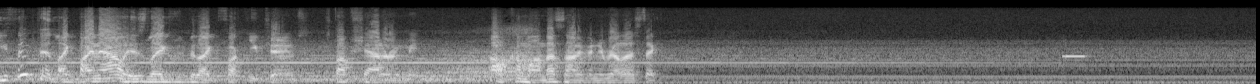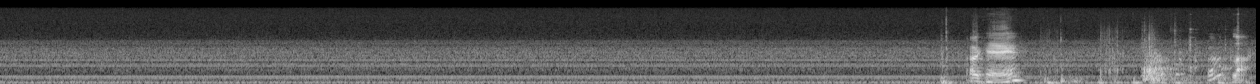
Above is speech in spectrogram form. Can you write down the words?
you think that like by now his legs would be like, fuck you, James. Stop shattering me. Oh, come on, that's not even realistic. Okay. Oh, locked.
